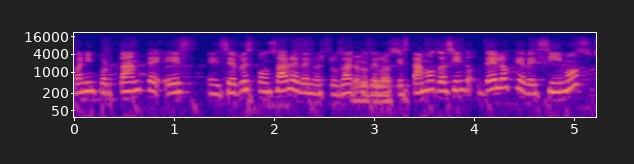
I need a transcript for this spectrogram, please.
Cuán importante es eh, ser responsable de nuestros actos, lo de lo que estamos haciendo, de lo que decimos,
